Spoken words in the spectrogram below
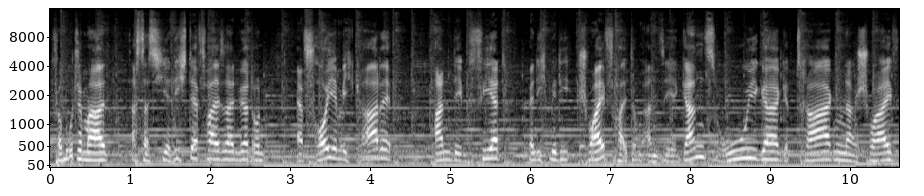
Ich vermute mal, dass das hier nicht der Fall sein wird und erfreue mich gerade an dem Pferd, wenn ich mir die Schweifhaltung ansehe. Ganz ruhiger, getragener Schweif.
